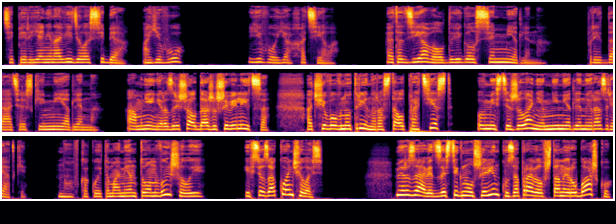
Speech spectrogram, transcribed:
Теперь я ненавидела себя, а его... Его я хотела. Этот дьявол двигался медленно, предательски медленно, а мне не разрешал даже шевелиться, отчего внутри нарастал протест вместе с желанием немедленной разрядки. Но в какой-то момент он вышел, и... и все закончилось. Мерзавец застегнул ширинку, заправил в штаны рубашку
